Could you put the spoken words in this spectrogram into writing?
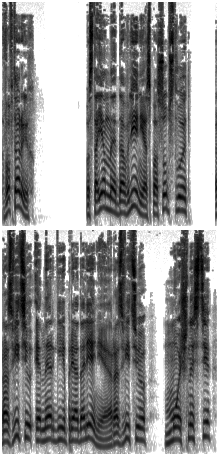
Во-вторых, постоянное давление способствует развитию энергии преодоления, развитию мощности –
